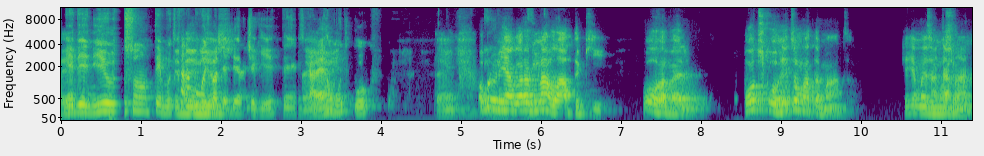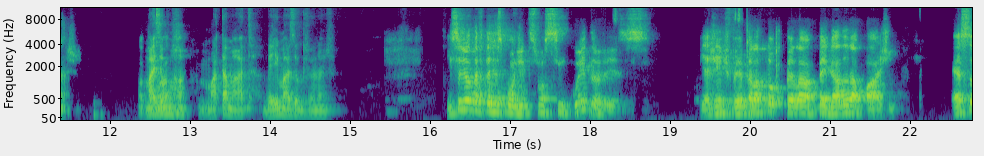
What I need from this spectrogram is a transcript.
Edenilson, tem muito cara bom de bater pênalti aqui. Os caras erram muito pouco. Tem. Ô, Bruninho, agora na lata aqui. Porra, velho. Pontos corridos ou mata-mata? O que, é mais mata emocionante? Mais mata-mata. Bem mais emocionante. E você já deve ter respondido isso umas 50 vezes. E a gente vê pela, pela pegada da página. Essa,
